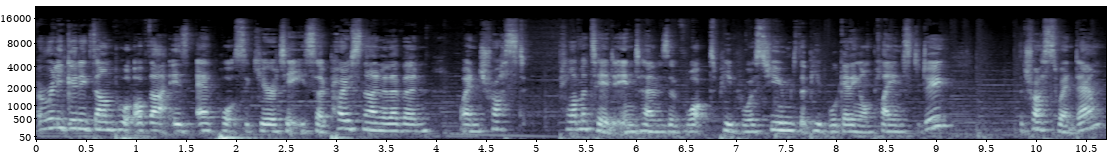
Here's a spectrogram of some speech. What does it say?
A really good example of that is airport security. So, post 9 11, when trust plummeted in terms of what people assumed that people were getting on planes to do, the trust went down.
